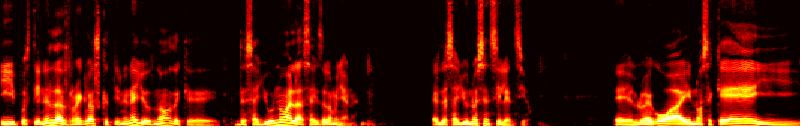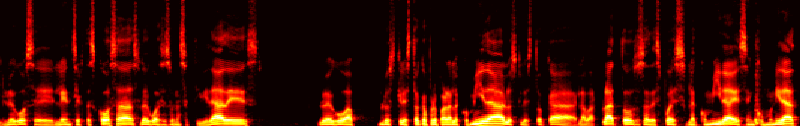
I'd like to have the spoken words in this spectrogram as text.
Y pues tienen las reglas que tienen ellos, ¿no? De que desayuno a las 6 de la mañana. El desayuno es en silencio. Eh, luego hay no sé qué y luego se leen ciertas cosas, luego haces unas actividades, luego a los que les toca preparar la comida, a los que les toca lavar platos, o sea, después la comida es en comunidad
